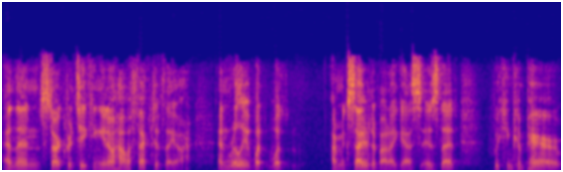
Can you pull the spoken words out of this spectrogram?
and then start critiquing you know how effective they are. And really, what what I'm excited about, I guess, is that we can compare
